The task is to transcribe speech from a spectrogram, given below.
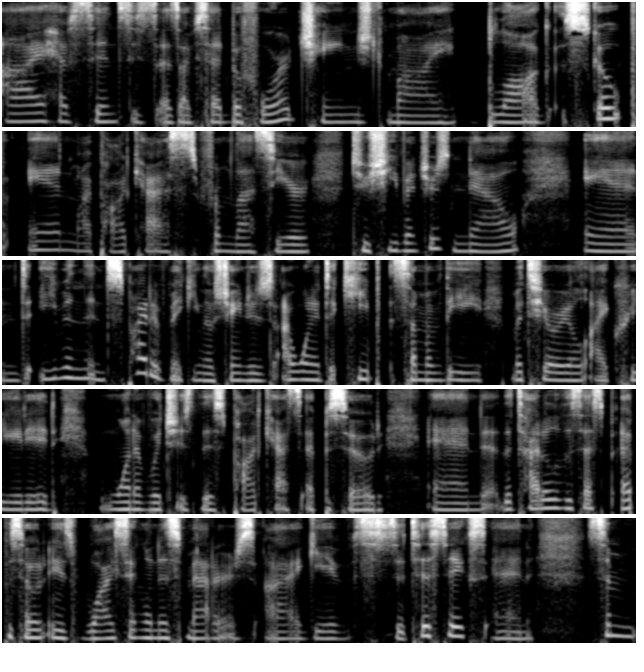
I have since, as I've said before, changed my blog scope and my podcast from last year to She Ventures Now. And even in spite of making those changes, I wanted to keep some of the material I created, one of which is this podcast episode. And the title of this episode is Why Singleness Matters. I give statistics and some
